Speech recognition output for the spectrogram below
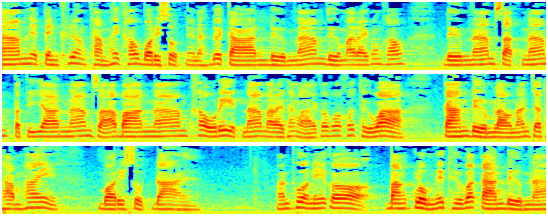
น้ำเนี่ยเป็นเครื่องทำให้เขาบริสุทธิ์เนี่ยนะด้วยการดื่มน้ำดื่มอะไรของเขาดื่มน้ำสัตว์น้ำปฏิญาณน้ำสาบานน้ำเข้ารีดน้ำอะไรทั้งหลายก็เพราะเขาถือว่า การดื่มเหล่านั้นจะทำให้บริสุทธิ์ได้มันพวกนี้ก็บางกลุ่มนี่ถือว่าการดื่มน้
